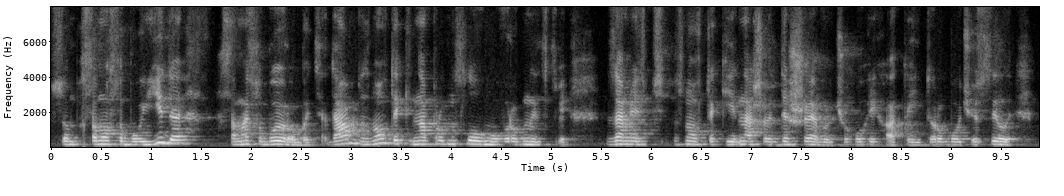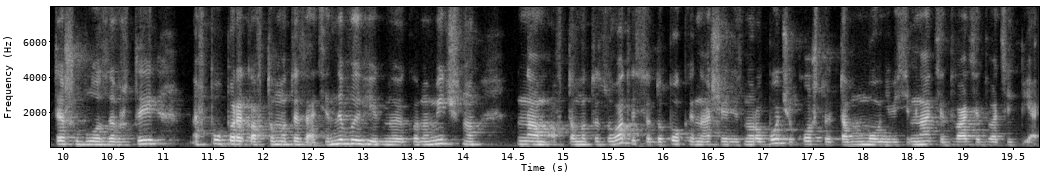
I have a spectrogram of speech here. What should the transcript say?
сам- само собою їде, саме собою робиться. Да? Знов таки на промисловому виробництві, замість знов таки нашої дешевої, чого гріха таїти, робочої сили, те, що було завжди впоперек автоматизації, невигідно економічно нам автоматизуватися, допоки наші різноробочі коштують там умовні 18, 20, 25.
